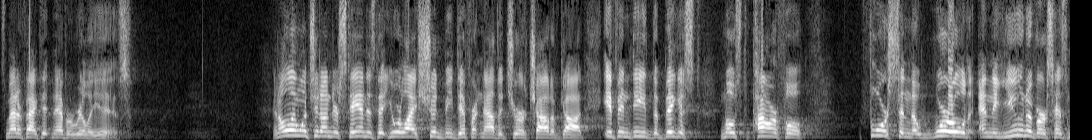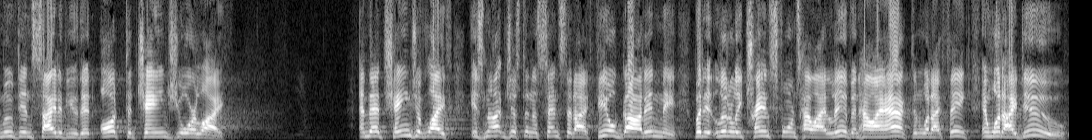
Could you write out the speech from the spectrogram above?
As a matter of fact, it never really is. And all I want you to understand is that your life should be different now that you're a child of God. If indeed the biggest, most powerful force in the world and the universe has moved inside of you that ought to change your life. And that change of life is not just in a sense that I feel God in me, but it literally transforms how I live and how I act and what I think and what I do.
